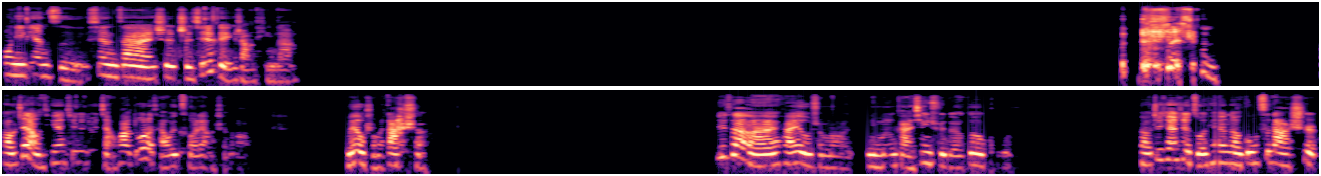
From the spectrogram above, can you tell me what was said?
东尼电子现在是直接给个涨停的。哦，这两天其实就是讲话多了才会咳两声啊，没有什么大事。接下来还有什么你们感兴趣的个股？啊，这些是昨天的公司大事，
